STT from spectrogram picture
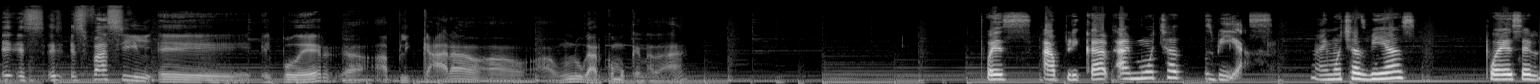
es, es- es fácil eh, el poder a- aplicar a, a- a un lugar como Canadá. Pues aplicar, hay muchas vías. Hay muchas vías. Puede ser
